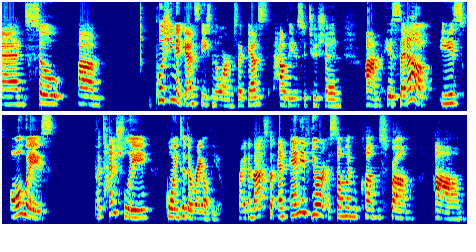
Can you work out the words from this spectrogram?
and so, um, pushing against these norms, against how the institution um, is set up, is always potentially going to derail you right? And that's the and and if you're someone who comes from um,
